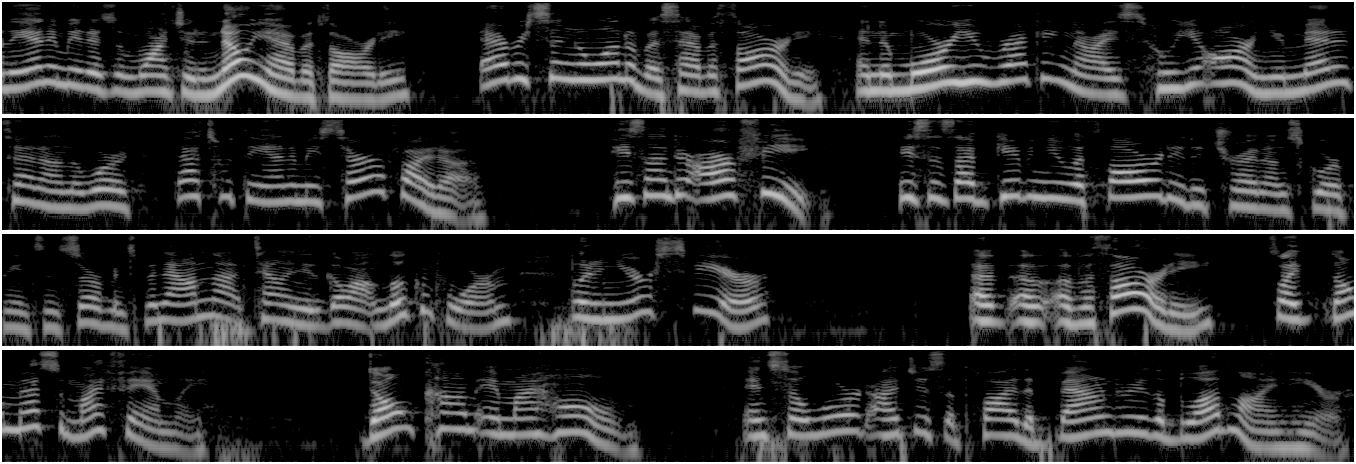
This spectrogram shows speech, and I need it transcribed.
the enemy doesn't want you to know you have authority. Every single one of us have authority. And the more you recognize who you are and you meditate on the word, that's what the enemy's terrified of. He's under our feet. He says, I've given you authority to tread on scorpions and serpents. But now I'm not telling you to go out looking for them, but in your sphere of, of, of authority, it's like, don't mess with my family. Don't come in my home. And so, Lord, I just apply the boundary of the bloodline here.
